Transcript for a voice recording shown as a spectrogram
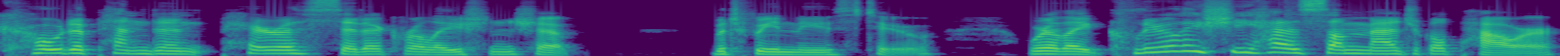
codependent parasitic relationship between these two where like clearly she has some magical power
